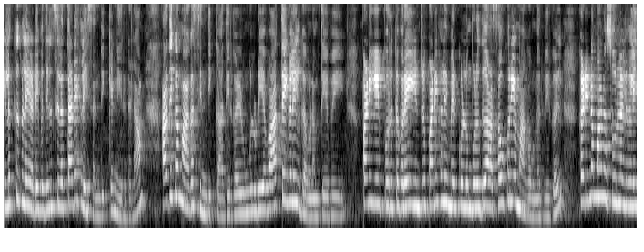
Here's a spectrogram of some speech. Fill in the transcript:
இலக்குகளை அடைவதில் சில தடைகளை சந்திக்க நேரிடலாம். அதிகமாக சிந்திக்காதீர்கள். உங்களுடைய வார்த்தைகளில் கவனம் தேவை. பணியை பொறுத்தவரை இன்று பணிகளை மேற்கொள்ளும் பொழுது அசௌகரியமாக உணர்வீர்கள். கடினமான சூழ்நிலைகளை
